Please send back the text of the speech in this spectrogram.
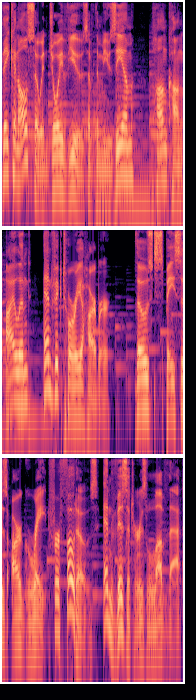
They can also enjoy views of the museum, Hong Kong Island, and Victoria Harbor. Those spaces are great for photos, and visitors love that.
